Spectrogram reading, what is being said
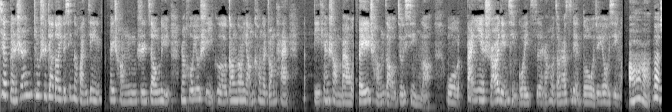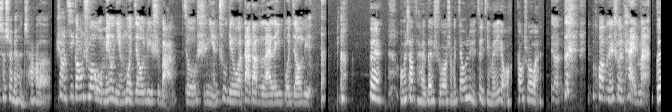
且本身就是调到一个新的环境，非常之焦虑，然后又是一个刚刚阳康的状态。第一天上班，我非常早就醒了，我半夜十二点醒过一次，然后早上四点多我就又醒了。啊，那是睡眠很差了。上期刚说我没有年末焦虑是吧？就是年初给我大大的来了一波焦虑。对我们上次还在说什么焦虑，最近没有，刚说完。呃，对，话不能说得太满，对，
